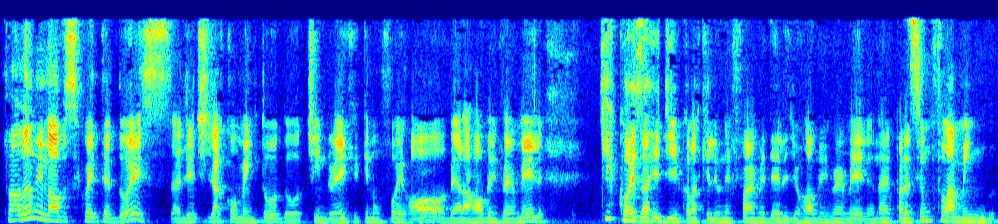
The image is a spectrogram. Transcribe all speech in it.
Falando em 952, a gente já comentou do Tim Drake que não foi Robin, era Robin vermelho. Que coisa ridícula aquele uniforme dele de Robin vermelho, né? Parecia um flamingo.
